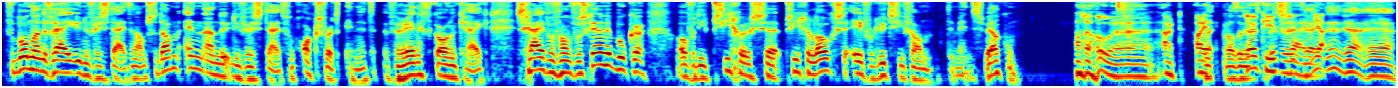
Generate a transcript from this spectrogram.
verbonden aan de Vrije Universiteit in Amsterdam en aan de Universiteit van Oxford in het Verenigd Koninkrijk. Schrijver van verschillende boeken over die psychologische, psychologische evolutie van de mens. Welkom. Hallo uh, Art. Hoi. Wat Leuk hier te zijn. Ja. Ja, ja, ja.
